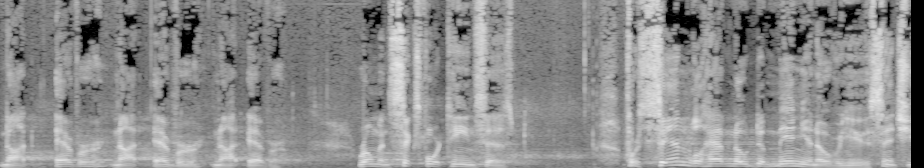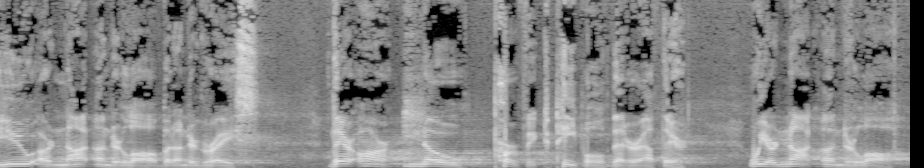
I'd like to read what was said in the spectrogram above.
Not ever, not ever, not ever. Romans 6:14 says, "For sin will have no dominion over you, since you are not under law but under grace." There are no perfect people that are out there. We are not under law.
